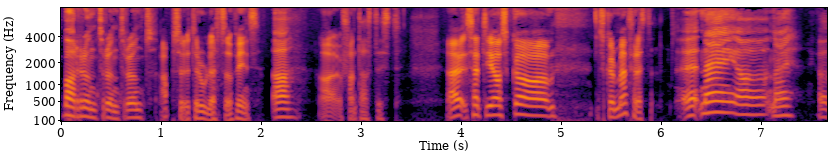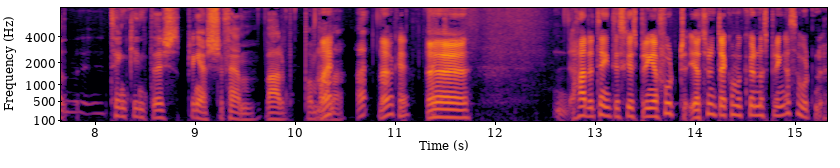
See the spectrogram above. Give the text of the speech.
Bara runt, runt, runt. Absolut det roligaste som finns. Ja. Ja, fantastiskt. Ja, Så att jag ska... Ska du med förresten? Eh, nej, jag, nej, jag tänker inte springa 25 varv på en Nej. bana. Nej. Nej, okej. Eh, hade tänkt att jag skulle springa fort. Jag tror inte jag kommer kunna springa så fort nu.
